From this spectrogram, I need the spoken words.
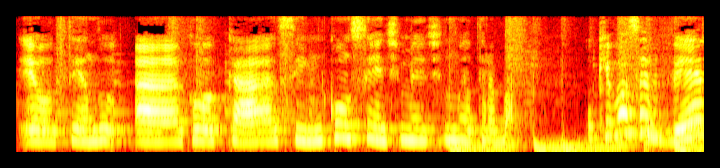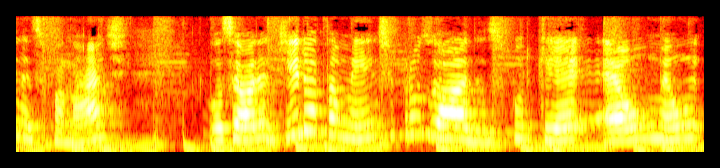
eu tendo a colocar assim inconscientemente no meu trabalho. O que você vê nesse fanart, você olha diretamente para os olhos, porque é o meu,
